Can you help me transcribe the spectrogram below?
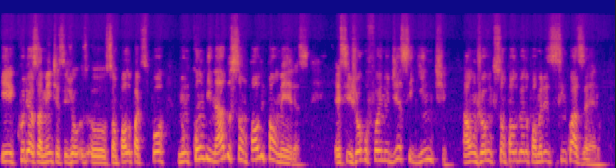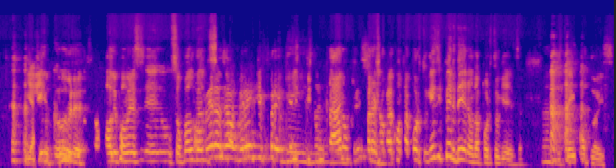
E curiosamente esse jogo, o São Paulo participou num combinado São Paulo e Palmeiras. Esse jogo foi no dia seguinte a um jogo em que o São Paulo ganhou do Palmeiras de 5 a 0. E aí, o, São Paulo e o Palmeiras. Eh, o São Paulo Palmeiras é o grande freguês. Eles né? juntaram para jogar contra a Portuguesa e perderam da Portuguesa. De 3 a 2.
